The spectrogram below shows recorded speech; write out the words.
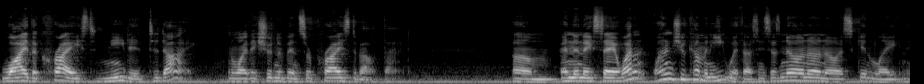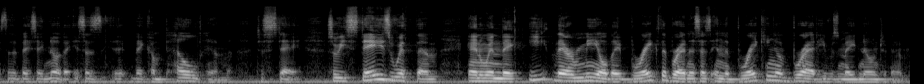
why the Christ needed to die and why they shouldn't have been surprised about that. Um, and then they say, why don't, why don't you come and eat with us? And he says, no, no, no, it's getting late. And he said, they say, no, it says they compelled him to stay. So he stays with them, and when they eat their meal, they break the bread, and it says, in the breaking of bread, he was made known to them.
